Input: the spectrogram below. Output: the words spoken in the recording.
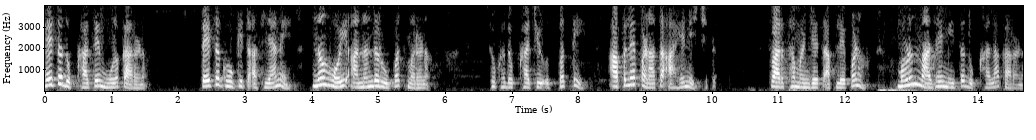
हेच दुःखाचे मूळ कारण. तेच घोकित असल्याने न होई आनंद रूप स्मरण. सुखदुःखाची उत्पत्ती आपलेपणात आहे निश्चित. स्वार्थ म्हणजेच आपलेपण म्हणून माझे मीच दुःखाला कारण.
